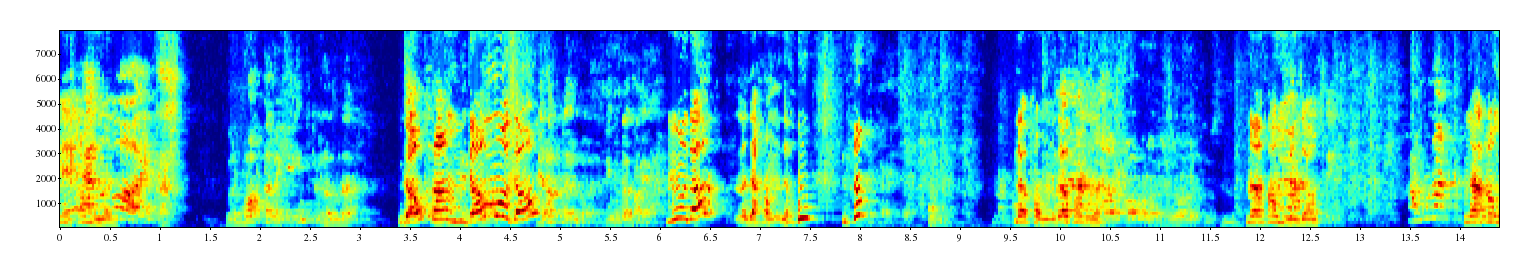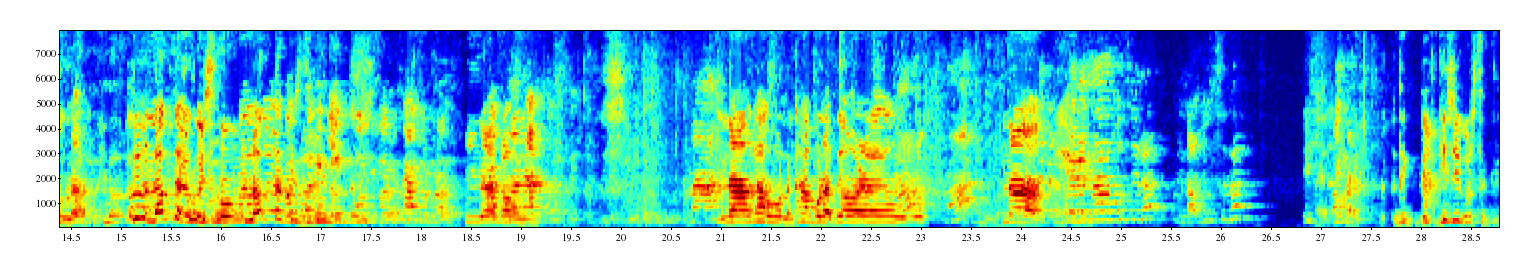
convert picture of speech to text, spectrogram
এ খাম না। ওই নকটা আমি কি করলাম না দাও খাম দাও মো দাও এরকম টাইম করে দিন না মো দাও না খাম না তুই নকটা আমি কইছো নকটা কইছো খাব না খাব না না খাব না খাব না তুই আমার না কিছু করছে কি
